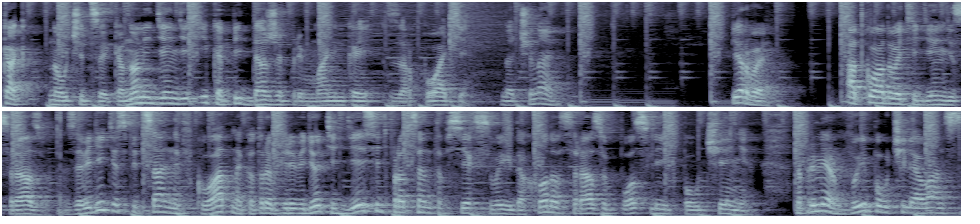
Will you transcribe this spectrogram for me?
как научиться экономить деньги и копить даже при маленькой зарплате. Начинаем. Первое. Откладывайте деньги сразу. Заведите специальный вклад, на который переведете 10% всех своих доходов сразу после их получения. Например, вы получили аванс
